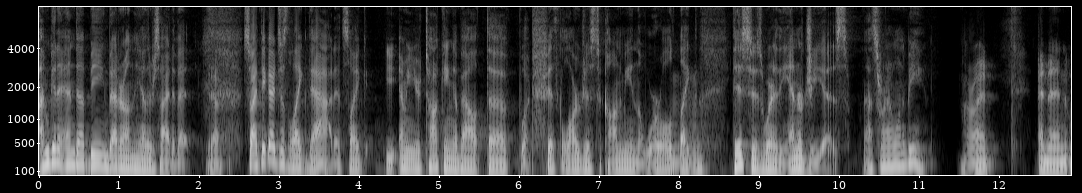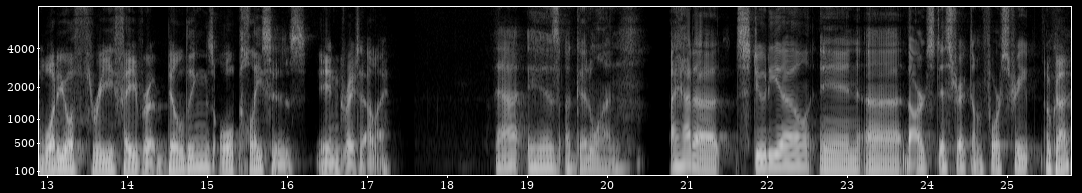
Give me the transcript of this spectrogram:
I'm going to end up being better on the other side of it. Yeah. So I think I just like that. It's like, I mean, you're talking about the what fifth largest economy in the world. Like, mm-hmm. this is where the energy is. That's where I want to be. All right. And then what are your three favorite buildings or places in Greater LA? That is a good one. I had a studio in uh, the Arts District on Fourth Street Okay.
